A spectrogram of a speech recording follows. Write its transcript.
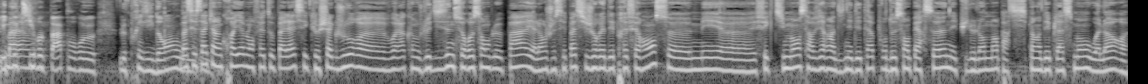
les bah, petits repas pour euh, le président bah, C'est ça qui est incroyable en fait au palais, c'est que chaque jour, euh, voilà, comme je le disais, ne se ressemble pas. Et alors, je ne sais pas si j'aurais des préférences, mais effectivement, servir un dîner d'État pour 200 personnes et puis le lendemain participer à un déplacement ou alors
